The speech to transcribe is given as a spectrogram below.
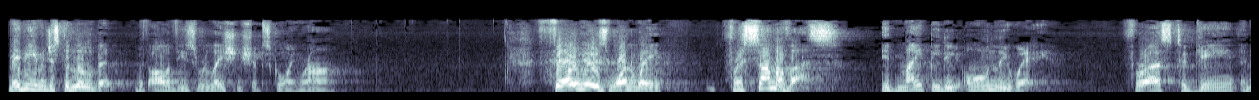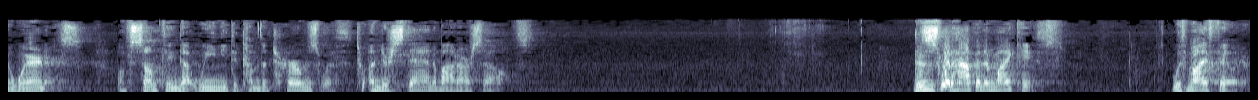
maybe even just a little bit, with all of these relationships going wrong. Failure is one way. For some of us, it might be the only way for us to gain an awareness of something that we need to come to terms with, to understand about ourselves. This is what happened in my case with my failure.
